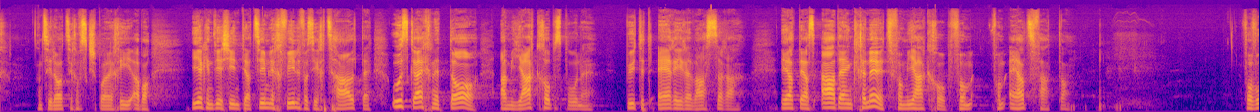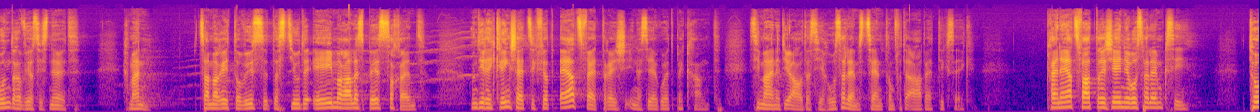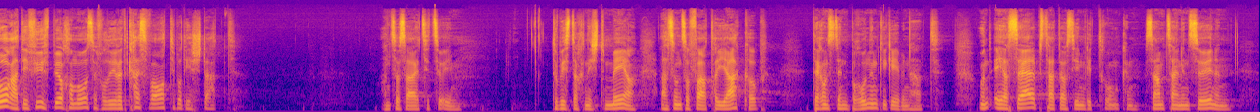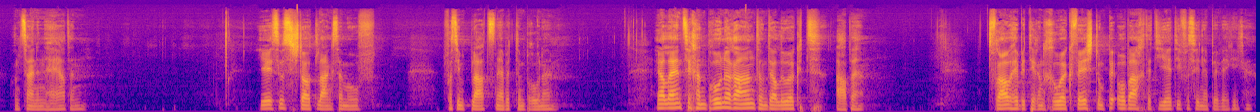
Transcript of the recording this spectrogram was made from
Und sie lässt sich aufs Gespräch ein. Aber irgendwie scheint er ziemlich viel von sich zu halten. Ausgerechnet da, am Jakobsbrunnen, bietet er ihr Wasser an. Er hat das Andenken nicht vom Jakob, vom, vom Erzvater. Verwundern wir es nicht. Ich meine, die Samariter wissen, dass die Juden eh immer alles besser können. Und ihre Geringschätzung für die Erzväter ist ihnen sehr gut bekannt. Sie meinen ja auch, dass Jerusalem das Zentrum der Anbetung sei. Kein Erzvater war je in Jerusalem. Tora, die fünf Bücher Mose, verlieren kein Wort über die Stadt. Und so sagt sie zu ihm, du bist doch nicht mehr als unser Vater Jakob, der uns den Brunnen gegeben hat. Und er selbst hat aus ihm getrunken, samt seinen Söhnen und seinen Herden. Jesus steht langsam auf von seinem Platz neben dem Brunnen. Er lehnt sich an den Brunnenrand und er schaut ab. Die Frau hebt ihren Krug fest und beobachtet jede von seinen Bewegungen.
